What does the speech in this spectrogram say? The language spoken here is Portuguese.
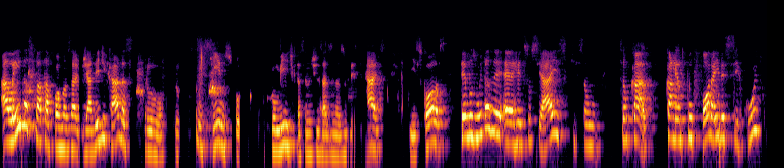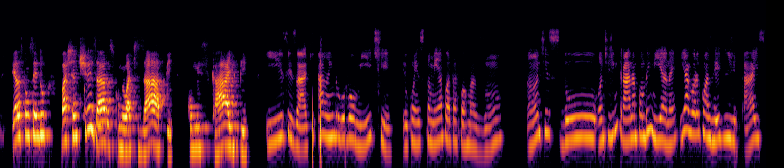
Além das plataformas já dedicadas para o ensino, para o MIT, que está sendo utilizado nas universidades e escolas, temos muitas é, redes sociais que são, são caminhando por fora aí desse circuito e elas estão sendo bastante utilizadas, como o WhatsApp, como o Skype. Isso, Isaac. Além do Google Meet, eu conheço também a plataforma Zoom, antes do antes de entrar na pandemia, né? E agora com as redes digitais,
